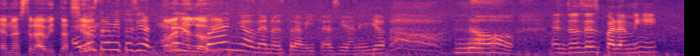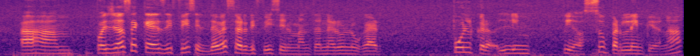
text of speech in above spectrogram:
En nuestra habitación. En nuestra habitación, No en en el, lobby. baño de nuestra habitación. Y yo, ¡oh! no. Entonces para mí, am, pues yo sé que es difícil, debe ser difícil mantener un lugar pulcro, limpio, súper limpio, ¿no?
